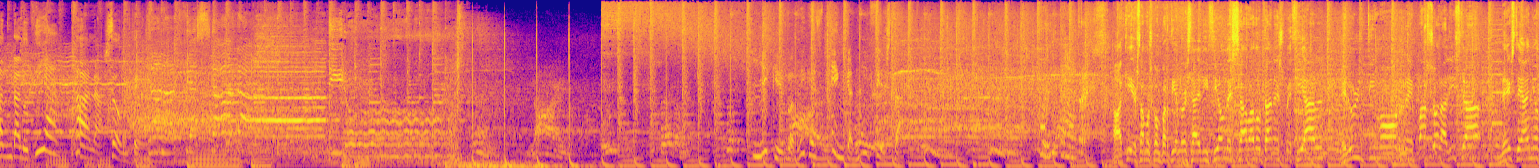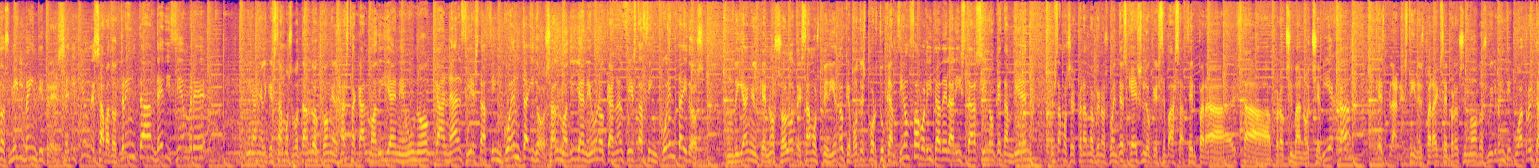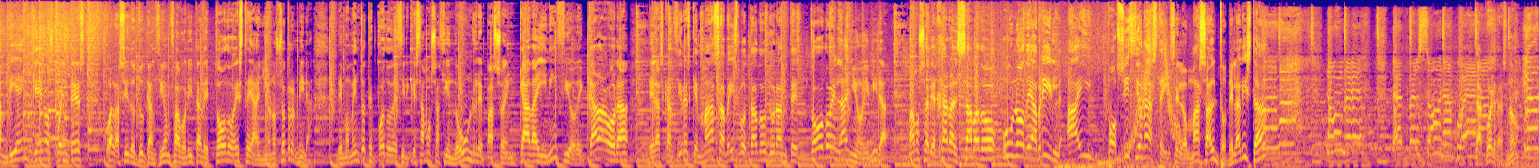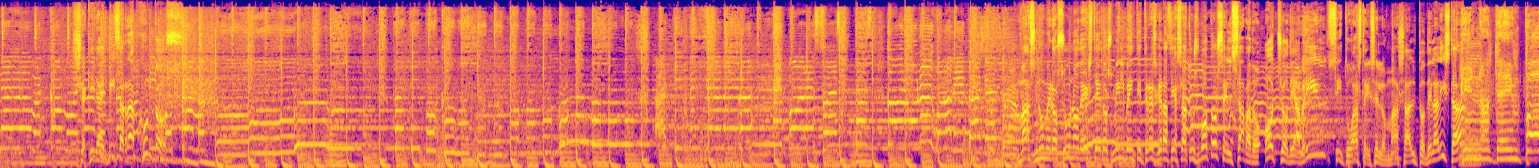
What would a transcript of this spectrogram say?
Andalucía a las 11. Miki Rodríguez en Canal Fiesta. Cuenta atrás. Aquí estamos compartiendo esta edición de sábado tan especial, el último repaso a la lista de este año 2023. Edición de sábado 30 de diciembre día en el que estamos votando con el hashtag Almohadilla N1 Canal Fiesta 52. Almohadilla N1 Canal Fiesta 52. Un día en el que no solo te estamos pidiendo que votes por tu canción favorita de la lista, sino que también estamos esperando que nos cuentes qué es lo que vas a hacer para esta próxima noche vieja, qué planes tienes para este próximo 2024 y también que nos cuentes cuál ha sido tu canción favorita de todo este año. Nosotros, mira, de momento te puedo decir que estamos haciendo un repaso en cada inicio de cada hora de las canciones que más habéis votado durante todo el año. Y mira, vamos a viajar al sábado 1 de abril. Ahí posicionasteis en lo más alto de la lista. ¿Te acuerdas, no? Shakira y Bizarrap juntos. Más números uno de este 2023 gracias a tus votos. El sábado 8 de abril situasteis en lo más alto de la lista. Y no te importa.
